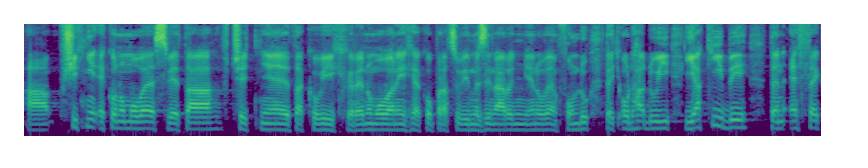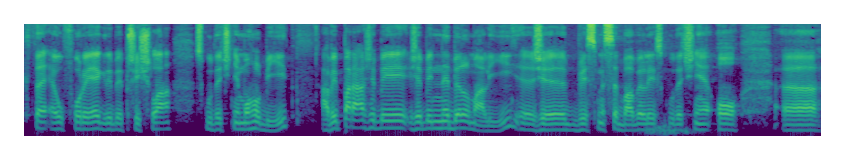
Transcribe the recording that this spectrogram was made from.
A všichni ekonomové světa, včetně takových renomovaných, jako pracují v Mezinárodním měnovém fondu, teď odhadují, jaký by ten efekt té euforie, kdyby přišla, skutečně mohl být. A vypadá, že by, že by nebyl malý, že by jsme se bavili skutečně o eh,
